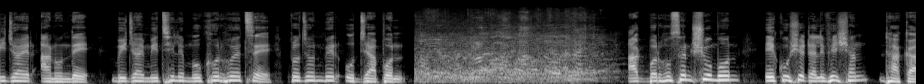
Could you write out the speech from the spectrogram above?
বিজয়ের আনন্দে। বিজয় মিছিলে মুখর হয়েছে প্রজন্মের উদযাপন। আকবর হোসেন সুমন, একুশে টেলিভিশন, ঢাকা।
